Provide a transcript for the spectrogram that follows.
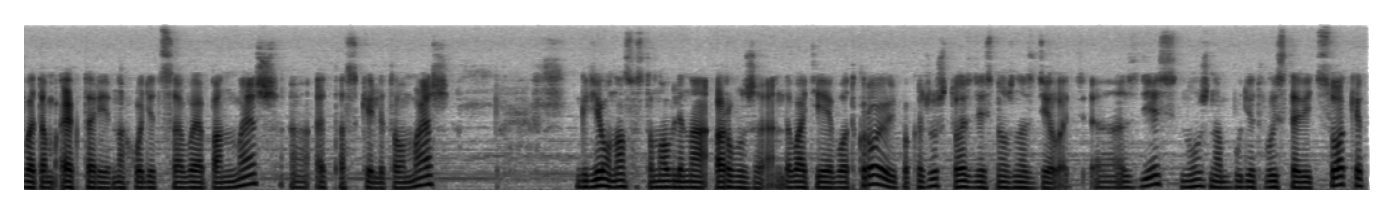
в этом Экторе находится Weapon Mesh, это Skeletal Mesh где у нас установлено оружие. Давайте я его открою и покажу, что здесь нужно сделать. Э, здесь нужно будет выставить сокет,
